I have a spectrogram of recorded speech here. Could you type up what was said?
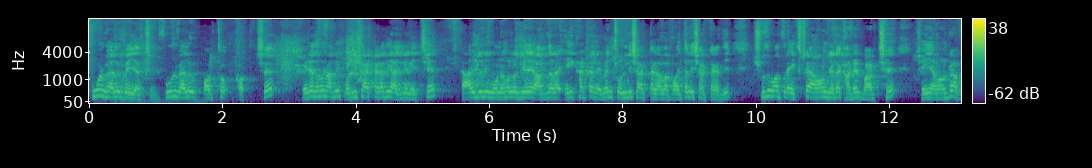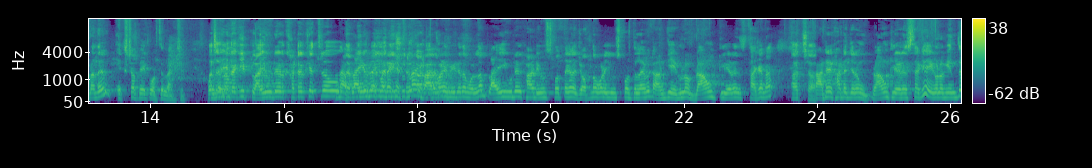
ফুল ভ্যালু পেয়ে যাচ্ছেন। ফুল ভ্যালু অর্থ হচ্ছে, এটা ধরুন আপনি পঁচিশ হাজার টাকা দিয়ে আজকে নিচ্ছেন, কাল যদি মনে হলো যে আপনারা এই খাটটা নেবেন চল্লিশ হাজার টাকা বা পঁয়তাল্লিশ হাজার টাকা দিয়ে, শুধুমাত্র এক্সট্রা অ্যামাউন্ট যেটা খাটের বাড়ছে, সেই অ্যামাউন্টটা আপনাদের এক্সট্রা পে করতে লাগছে। আচ্ছা এটা কি প্লাইউডের খাটের ক্ষেত্রেও না প্লাইউডের খাটের ক্ষেত্রে না বারবারই ভিডিওতে বললাম প্লাইউডের খাট ইউজ করতে গেলে যত্ন করে ইউজ করতে লাগবে কারণ কি এগুলো গ্রাউন্ড ক্লিয়ারেন্স থাকে না। আচ্ছা। কাঠের খাটের যেরকম গ্রাউন্ড ক্লিয়ারেন্স থাকে এগুলো কিন্তু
